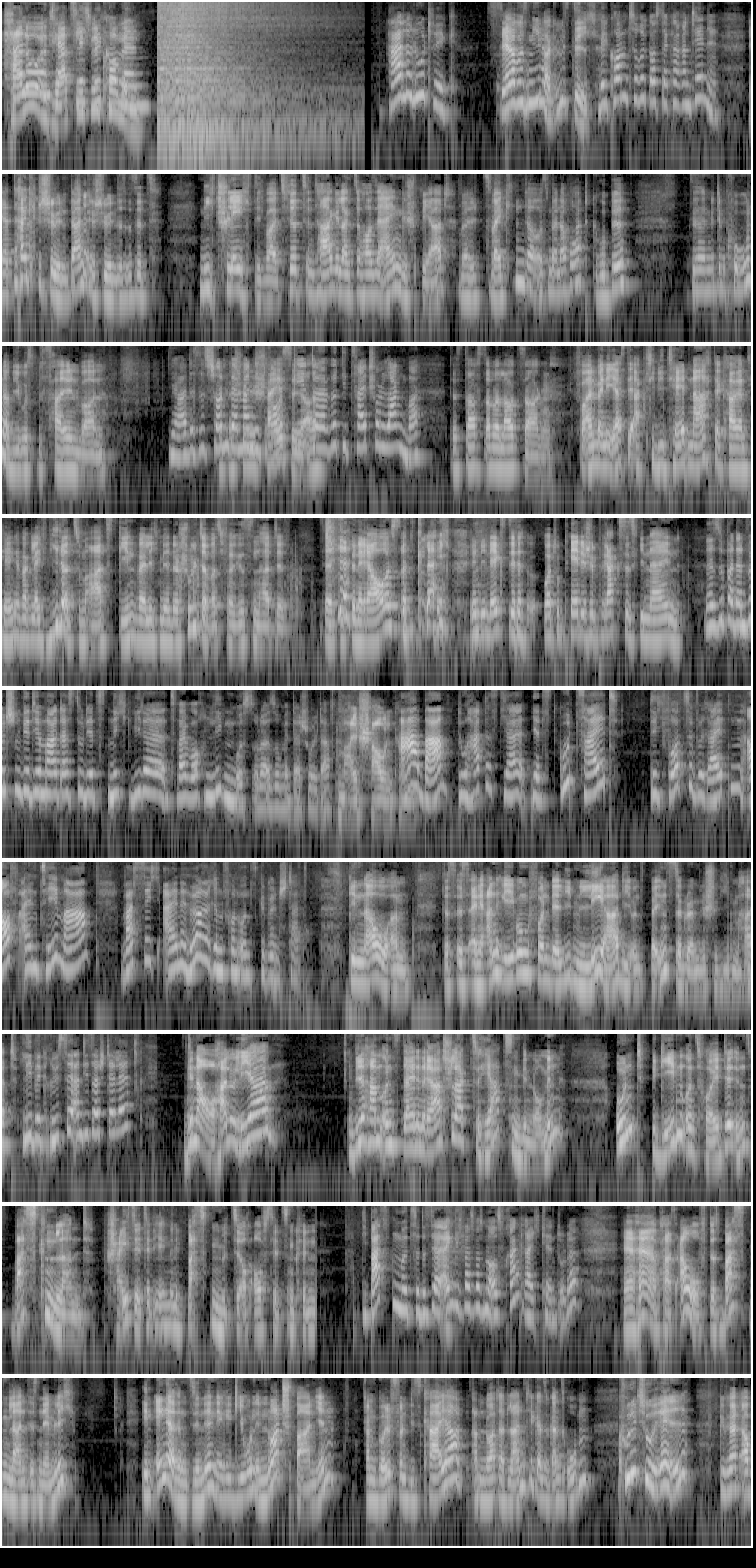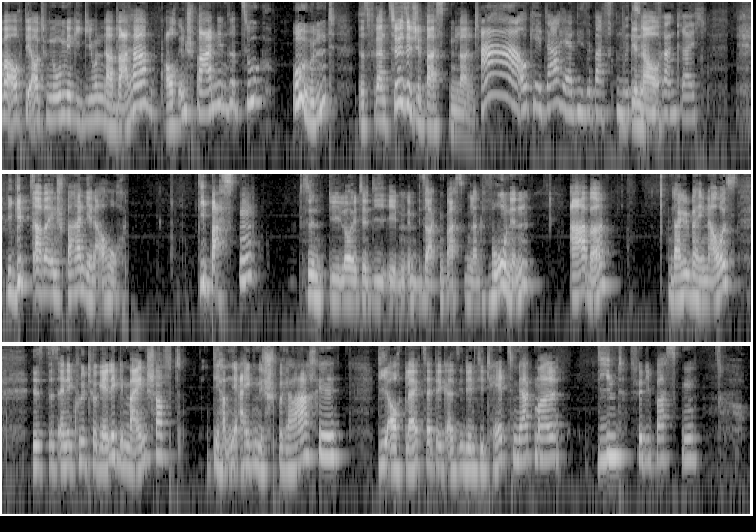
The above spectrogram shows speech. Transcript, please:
Hallo, und, herzlich willkommen. Hallo Ludwig. Servus Nina, grüß dich. Willkommen zurück aus der Quarantäne. Ja, danke schön, danke schön. Das ist jetzt nicht schlecht. Ich war jetzt 14 Tage lang zu Hause eingesperrt, weil zwei Kinder aus meiner Hortgruppe äh, mit dem Coronavirus befallen waren. Ja, das ist schon, Ja, wenn man nicht Scheiße, rausgeht, ja. da wird die Zeit schon lang, wa? Das darfst aber laut sagen. Vor allem meine erste Aktivität nach der Quarantäne war gleich wieder zum Arzt gehen, weil ich mir in der Schulter was verrissen hatte. Das heißt, ich bin raus und gleich in die nächste orthopädische Praxis hinein. Na super, dann wünschen wir dir mal, dass du jetzt nicht wieder zwei Wochen liegen musst oder so mit der Schulter. Mal schauen. Aber du hattest ja jetzt gut Zeit, dich vorzubereiten auf ein Thema, was sich eine Hörerin von uns gewünscht hat. Genau, ähm, das ist eine Anregung von der lieben Lea, die uns bei Instagram geschrieben hat. Liebe Grüße an dieser Stelle. Genau, hallo Lea. Wir haben uns deinen Ratschlag zu Herzen genommen und begeben uns heute ins Baskenland. Scheiße, jetzt hätte ich eigentlich meine Baskenmütze auch aufsetzen können. Die Baskenmütze, das ist ja eigentlich was, was man aus Frankreich kennt, oder? Haha, pass auf, das Baskenland ist nämlich im engeren Sinne eine Region in Nordspanien, am Golf von Biscaya, am Nordatlantik, also ganz oben. Kulturell gehört aber auch die autonome Region Navarra, auch in Spanien dazu, und das französische Baskenland. Ah, okay, daher diese Baskenmütze Genau. in Frankreich. Die gibt's aber in Spanien auch. Die Basken sind die Leute, die eben im besagten Baskenland wohnen, aber darüber hinaus ist es eine kulturelle Gemeinschaft, die haben eine eigene Sprache, die auch gleichzeitig als Identitätsmerkmal dient für die Basken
